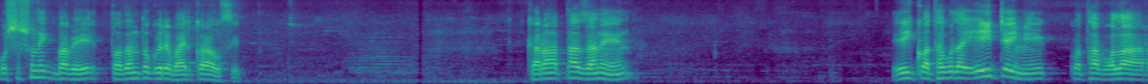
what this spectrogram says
প্রশাসনিকভাবে তদন্ত করে বাইর করা উচিত। কারণ আপনারা জানেন, এই কথাগুলো এই টাইমে কথা বলার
